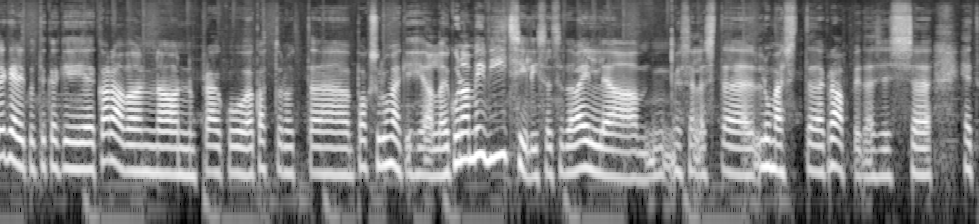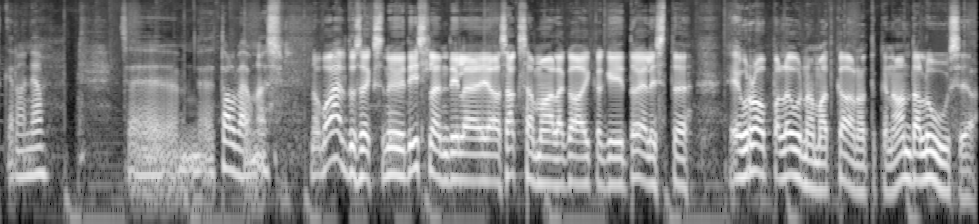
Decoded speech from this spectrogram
tegelikult ikkagi karavan on praegu kattunud äh, paksu lumekihi alla ja kuna me ei viitsi lihtsalt seda välja mm, sellest lumest kraapida, siis hetkel on jah see talveunes. no vahelduseks nüüd Islandile ja Saksamaale ka ikkagi tõelist Euroopa lõunamaad ka natukene, Andaluusia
